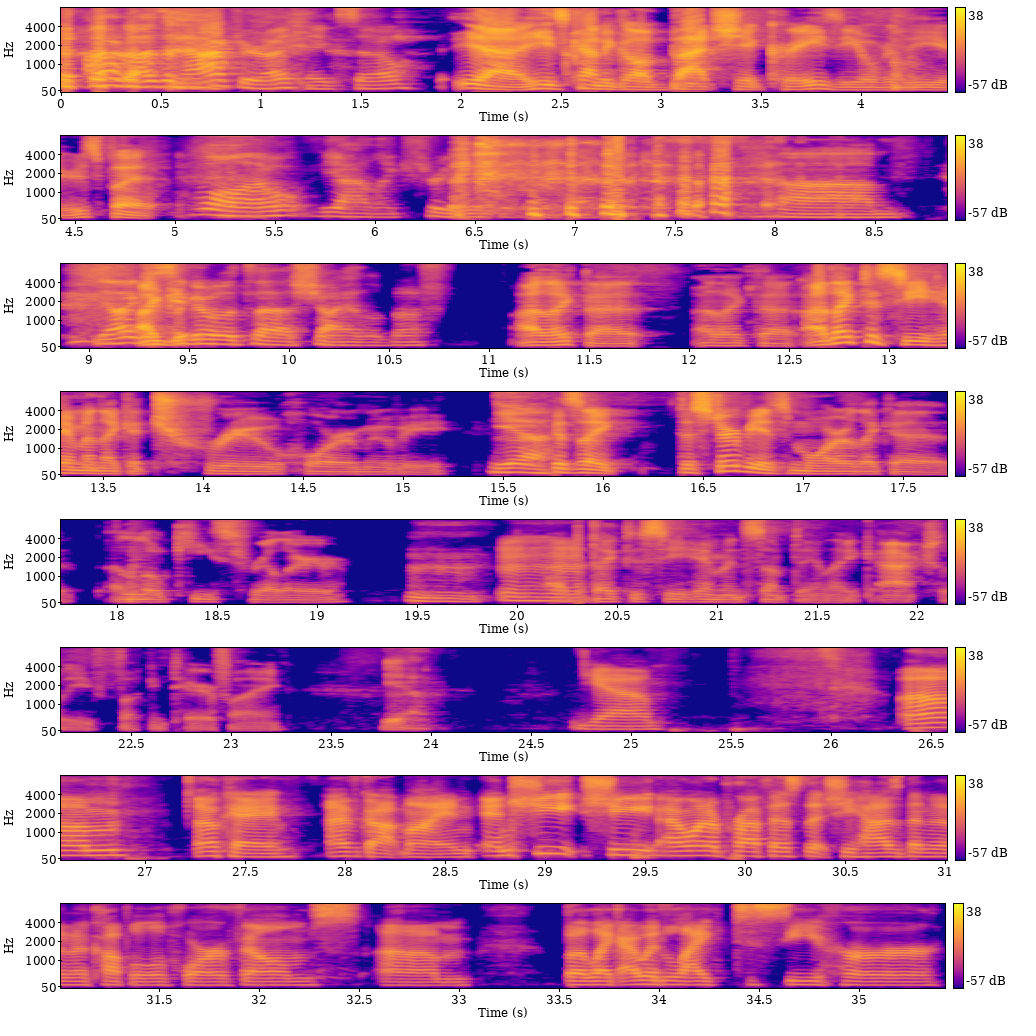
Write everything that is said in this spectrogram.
I don't know. As an actor, I think so. yeah, he's kind of gone batshit crazy over the years, but Well, yeah, like three years ago. but, um, yeah, I guess I get- go with uh, Shia LaBeouf. I like that. I like that. I'd like to see him in like a true horror movie Yeah. because like Disturbia is more like a, a low key thriller. hmm Mhm. I'd like to see him in something like actually fucking terrifying. Yeah. Yeah. Um. Okay, I've got mine, and she she. I want to preface that she has been in a couple of horror films. Um, but like I would like to see her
